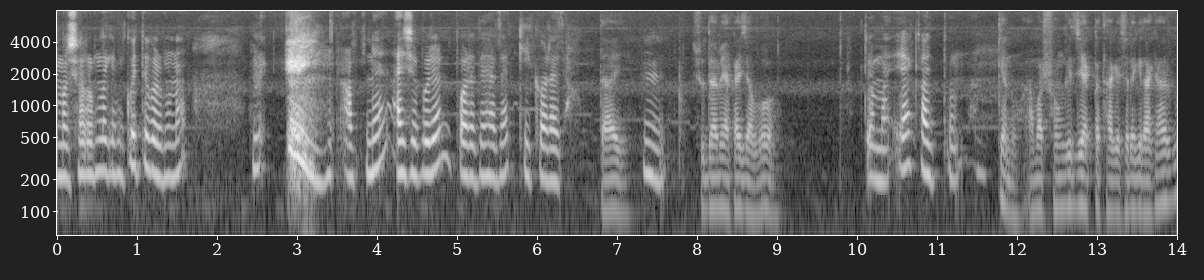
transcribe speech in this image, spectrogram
আমার সরম লাগে আমি কইতে পারব না। আপনি আইসে পড়েন পরে দেখা যাক কি করা যায়। তাই? হুম। শুধু আমি একাই যাব? তো আমার একাই তো। কেন? আমার সঙ্গে যে একটা থাকে সেটা কি রাখে আসব?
